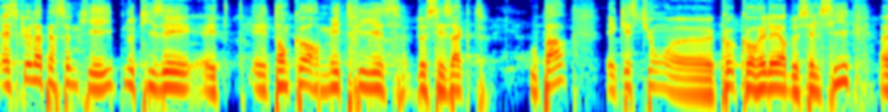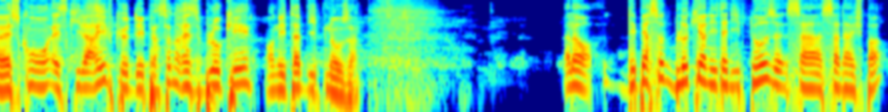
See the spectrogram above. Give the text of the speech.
est-ce que la personne qui est hypnotisée est encore maîtrise de ses actes? Ou pas Et question euh, de celle-ci euh, est-ce qu'on est-ce qu'il arrive que des personnes restent bloquées en étape d'hypnose? Alors, des personnes bloquées en état d'hypnose, ça, ça n'arrive pas.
